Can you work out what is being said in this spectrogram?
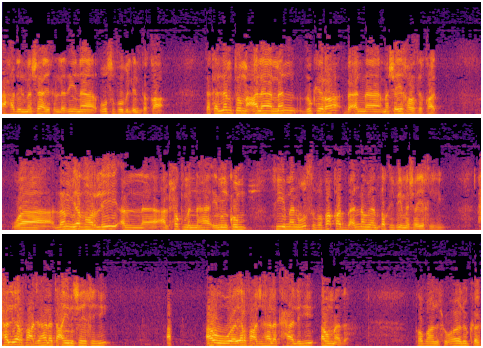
أحد المشايخ الذين وصفوا بالانتقاء. تكلمتم على من ذكر بأن مشايخه ثقات. ولم يظهر لي الحكم النهائي منكم في من وصف فقط بأنه ينتقي في مشايخه. هل يرفع جهالة عين شيخه؟ أو يرفع جهالة حاله؟ أو ماذا؟ طبعا سؤالك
